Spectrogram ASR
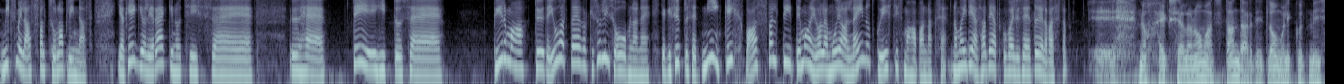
miks meil asfalt sulab linnas. Ja keegi oli rääkinud siis ühe tee-ehituse firma tööde juhatajaga, kes oli soomlane ja kes ütles, et nii kehva asfalti tema ei ole mujal näinud, kui Eestis maha pannakse. no ma ei tea, sa tead, kui palju see tõele vastab? Eh, noh, eks seal on omad standardid loomulikult, mis,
